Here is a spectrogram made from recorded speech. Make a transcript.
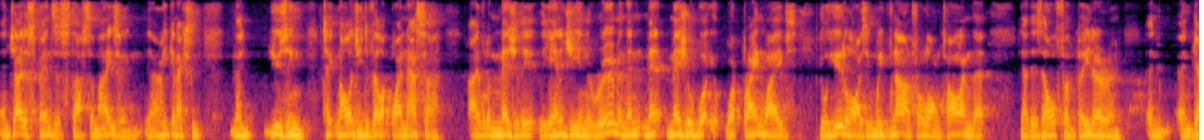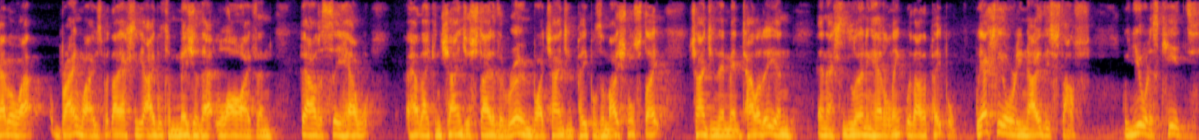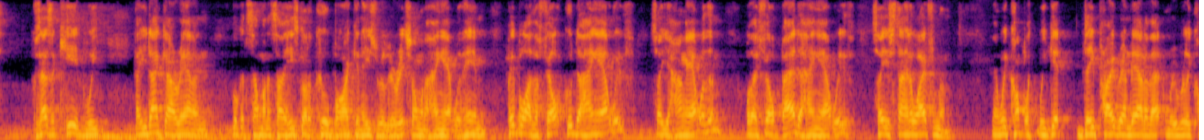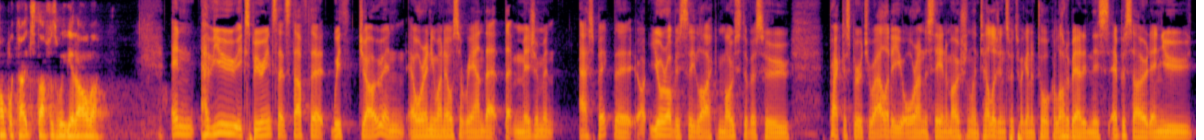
And Joe Dispenza's stuff's amazing. You know, he can actually, you know, using technology developed by NASA, able to measure the, the energy in the room and then me- measure what what brain waves you're utilizing. We've known for a long time that you know there's alpha, beta, and and and gamma brainwaves, but they actually able to measure that live and be able to see how how they can change the state of the room by changing people's emotional state, changing their mentality, and and actually learning how to link with other people. We actually already know this stuff. We knew it as kids because as a kid, we you don't go around and look at someone and say he's got a cool bike and he's really rich. I want to hang out with him. People either felt good to hang out with, so you hung out with them, or they felt bad to hang out with, so you stayed away from them. Now we compli- we get deprogrammed out of that, and we really complicate stuff as we get older. And have you experienced that stuff that with Joe and or anyone else around that that measurement aspect? That you're obviously like most of us who practice spirituality or understand emotional intelligence, which we're going to talk a lot about in this episode, and you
